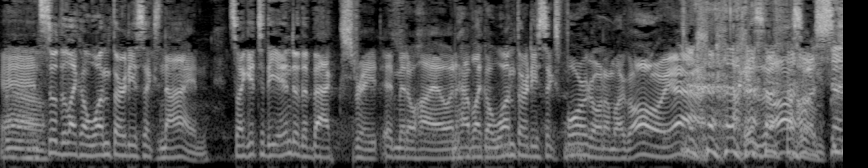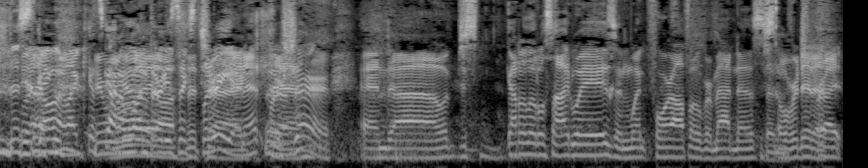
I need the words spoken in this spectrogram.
and Wow. still did like a 136.9. So I get to the end of the back straight at Mid Ohio and have like a 136.4 going. I'm like, oh yeah, this is awesome. gonna send this It's thing going like it's here got a go. Off the 136.3 in it for Yeah. sure, and uh, just got a little sideways and went four off over madness. and, overdid it. Right.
